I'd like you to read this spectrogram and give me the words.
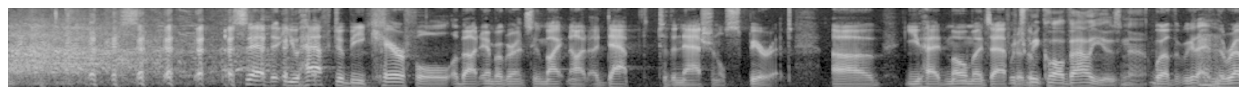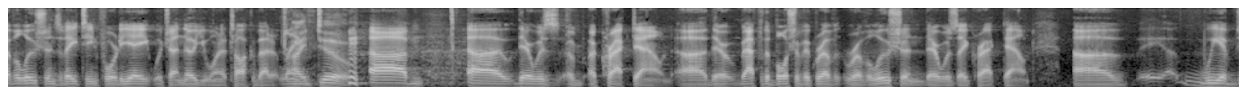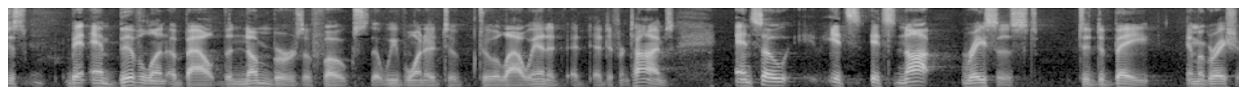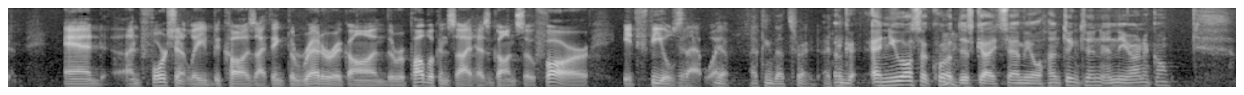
said that you have to be careful about immigrants who might not adapt to the national spirit. Uh, you had moments after Which the, we call values now. well, the, in the revolutions of 1848, which I know you want to talk about at length. I do. Um, uh, there was a, a crackdown. Uh, there, after the Bolshevik Rev- Revolution, there was a crackdown. Uh, we have just been ambivalent about the numbers of folks that we've wanted to, to allow in at, at, at different times. And so it's, it's not racist to debate immigration. And unfortunately, because I think the rhetoric on the Republican side has gone so far, it feels that way. Yeah, I think that's right. I think Okay. And you also quote this guy, Samuel Huntington, in the article,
